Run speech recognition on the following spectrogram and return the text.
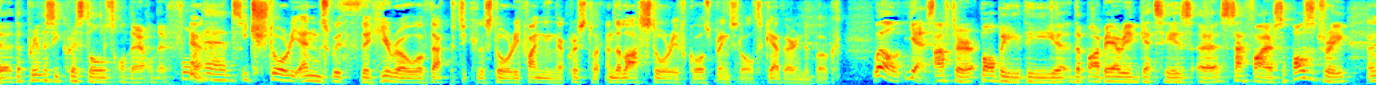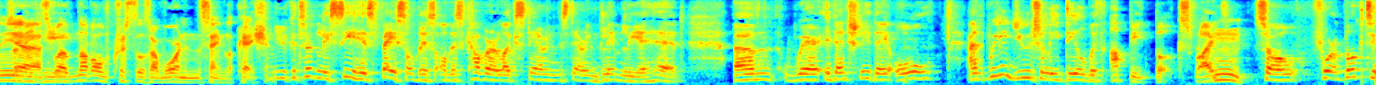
uh, the privacy crystals on their on their foreheads. Each story ends with the hero of that particular story finding their crystal, and the last story, of course, brings it all together in the book. Well, yes. After Bobby the uh, the barbarian gets his uh, sapphire suppository, so yes, he- well, not all the crystals are worn in the same location. you can certainly see his face on this on this cover, like staring staring glimly ahead. Um, where eventually they all, and we usually deal with upbeat books, right? Hmm. So for a book to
